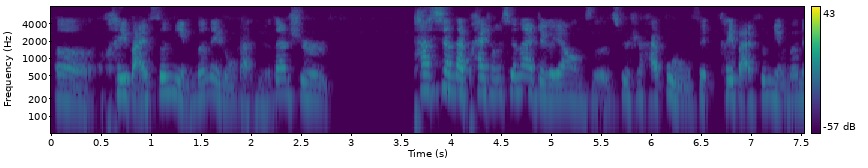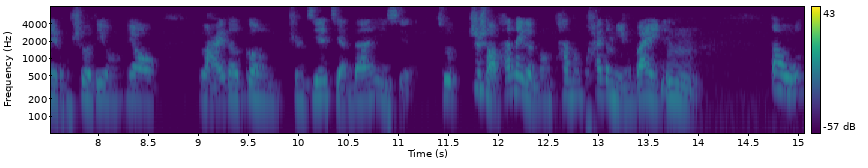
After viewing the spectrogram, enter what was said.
呃黑白分明的那种感觉，但是它现在拍成现在这个样子，确实还不如非黑白分明的那种设定要来的更直接简单一些，就至少它那个能它能拍得明白一点。嗯。但我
